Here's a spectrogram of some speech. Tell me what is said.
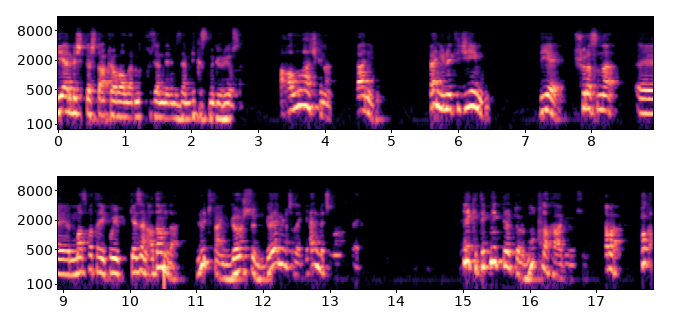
diğer Beşiktaş'ta akrabalarımız, kuzenlerimizden bir kısmı görüyorsa, Allah aşkına yani ben yöneticiyim diye şurasına e, mazbatayı koyup gezen adam da lütfen görsün. Göremiyorsa da gelmesin o noktaya. Hele ki teknik direktör mutlaka görsün. Ya bak çok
